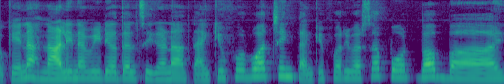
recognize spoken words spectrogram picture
ಓಕೆನಾ ನಾಳಿನ ವೀಡಿಯೋದಲ್ಲಿ ಸಿಗೋಣ. Thank you for watching thank you for your support bye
